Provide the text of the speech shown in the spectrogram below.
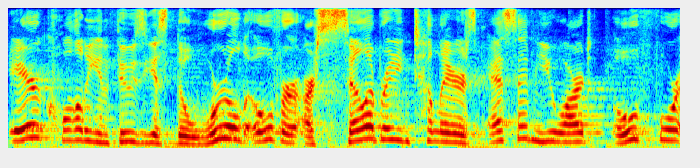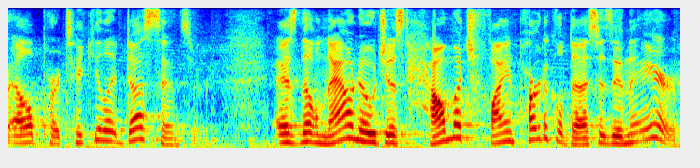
Air quality enthusiasts the world over are celebrating Telaire's SMUART 04L particulate dust sensor, as they'll now know just how much fine particle dust is in the air.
